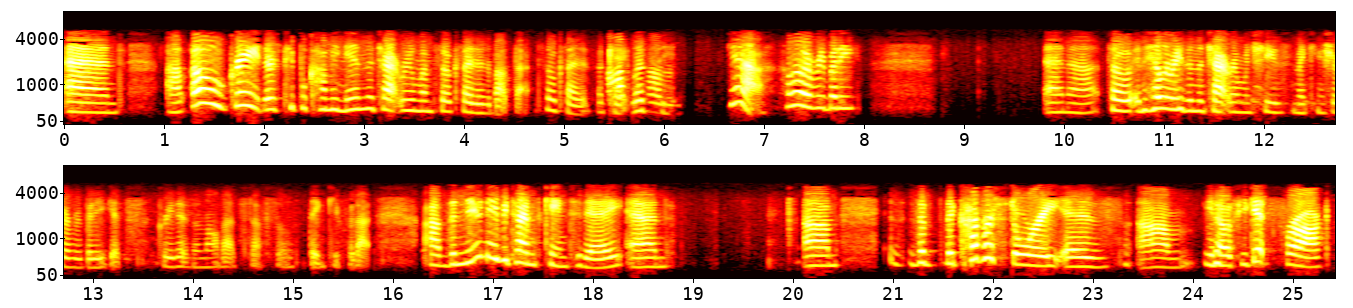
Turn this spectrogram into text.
And um, oh, great! There's people coming in the chat room. I'm so excited about that. So excited. Okay, awesome. let's see. Yeah. Hello, everybody. And uh, so, and Hillary's in the chat room, and she's making sure everybody gets and all that stuff. So, thank you for that. Um, the new Navy Times came today, and um, the the cover story is, um, you know, if you get frocked,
